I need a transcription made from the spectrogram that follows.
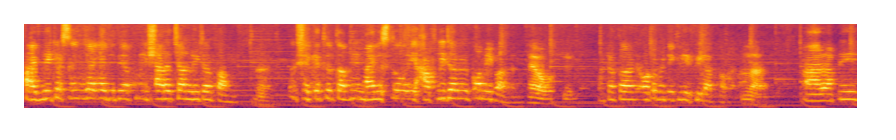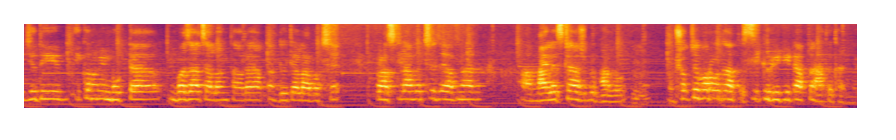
ফাইভ লিটার সেন জায়গায় যদি আপনি সাড়ে চার লিটার পান হ্যাঁ। সেক্ষেত্রে তো আপনি মাইলেজ তো ওই হাফ লিটারের কমই পাবেন। হ্যাঁ ওটা তো অটোমেটিকলি ফিল আপ হবে না। আর আপনি যদি ইকোনমি মুডটা বাজার চালান তাহলে আপনার দুইটা লাভ হচ্ছে। ফার্স্ট লাভ হচ্ছে যে আপনার মাইলেজটা আসবে ভালো। সবচেয়ে বড় কথা আপনার সিকিউরিটিটা আপনার হাতে থাকবে।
